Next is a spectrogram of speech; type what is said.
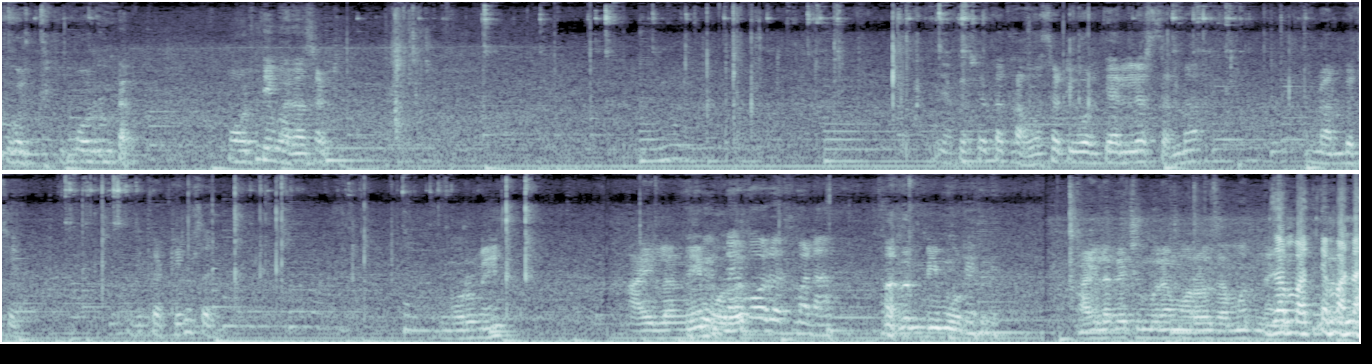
वरती मोडून टाक. मोडते भरासाठी. या कशा आता खावासाठी वरती आलेले असतात ना लांबचे म्हणजे कठीण सर. मोरू मी आईला नाही मोरत म्हणा. मी मोरते आईला काही मोराला जमत नाही. जमत नाही म्हणा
